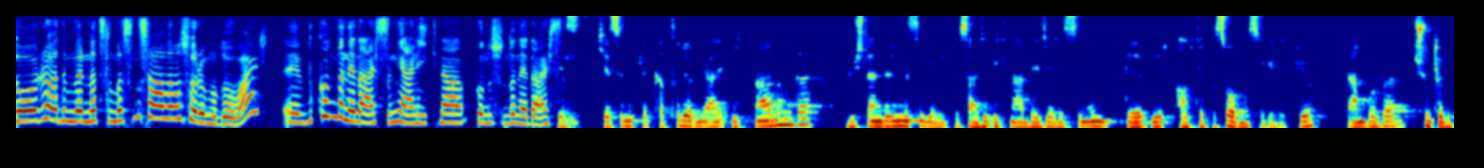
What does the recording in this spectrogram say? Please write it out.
doğru adımların atılmasını sağlama sorumluluğu var. E, bu konuda ne dersin? Yani ikna konusunda ne dersin? Kes, kesinlikle katılıyorum. Yani iknanın da güçlendirilmesi gerekiyor. Sadece ikna becerisinin de bir altyapısı olması gerekiyor. Ben burada şu tür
